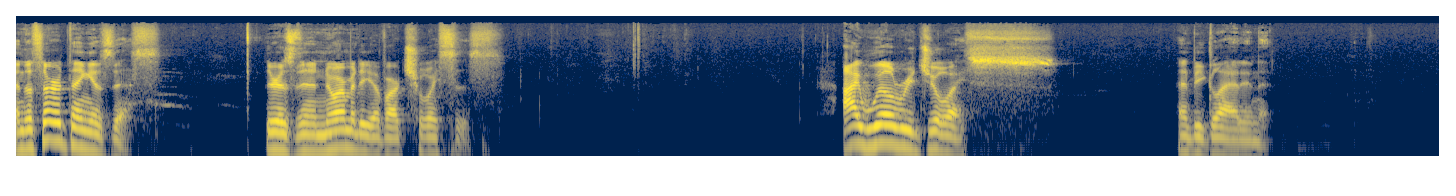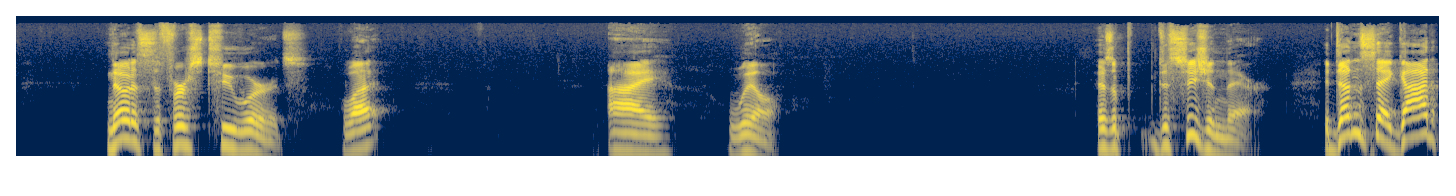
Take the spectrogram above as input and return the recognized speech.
And the third thing is this there is the enormity of our choices. I will rejoice and be glad in it. Notice the first two words. What? I will. There's a decision there. It doesn't say, God,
